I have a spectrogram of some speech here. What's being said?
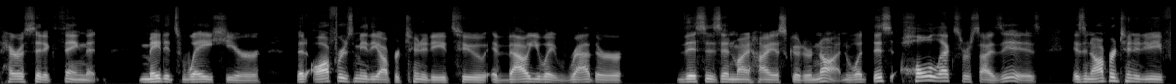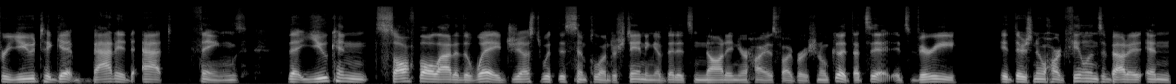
parasitic thing that made its way here that offers me the opportunity to evaluate rather this is in my highest good or not. And what this whole exercise is, is an opportunity for you to get batted at things that you can softball out of the way just with this simple understanding of that it's not in your highest vibrational good. That's it. It's very, it, there's no hard feelings about it. And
